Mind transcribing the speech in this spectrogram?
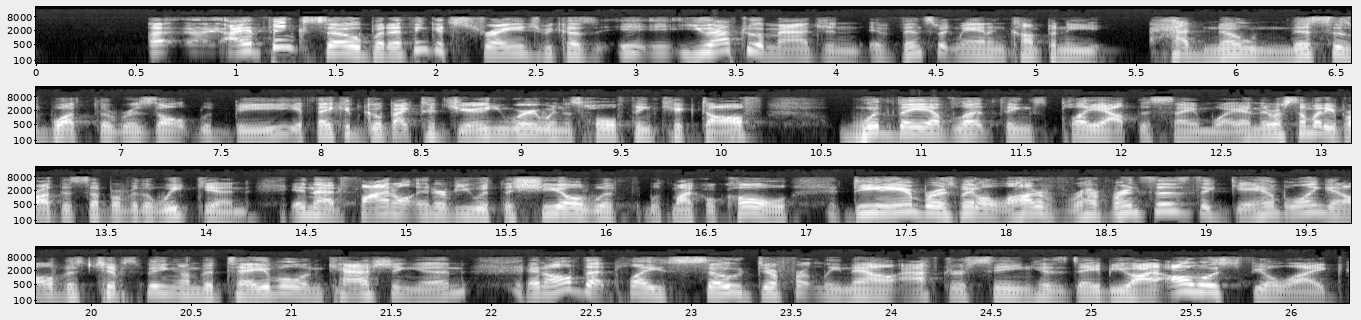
I, I think so, but I think it's strange because it, it, you have to imagine if Vince McMahon and company had known this is what the result would be, if they could go back to January when this whole thing kicked off, would they have let things play out the same way? And there was somebody brought this up over the weekend in that final interview with the Shield with with Michael Cole. Dean Ambrose made a lot of references to gambling and all of his chips being on the table and cashing in, and all of that plays so differently now after seeing his debut. I almost feel like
